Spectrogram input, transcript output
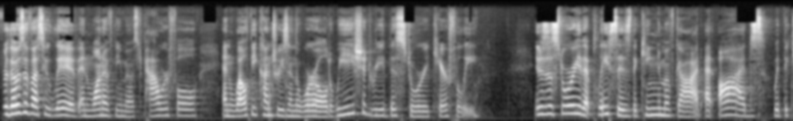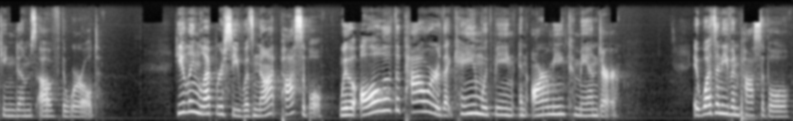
For those of us who live in one of the most powerful and wealthy countries in the world, we should read this story carefully. It is a story that places the kingdom of God at odds with the kingdoms of the world. Healing leprosy was not possible with all of the power that came with being an army commander. It wasn't even possible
